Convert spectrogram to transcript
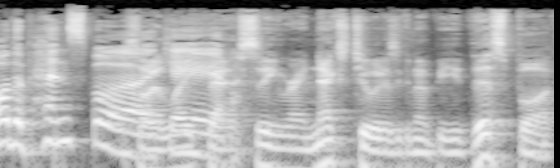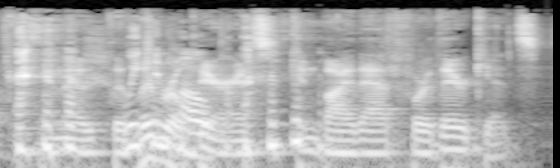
Oh, the Pence book. So I yeah, like yeah, that yeah. sitting right next to it is going to be this book, and the, the We can liberal parents can buy that for their kids.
